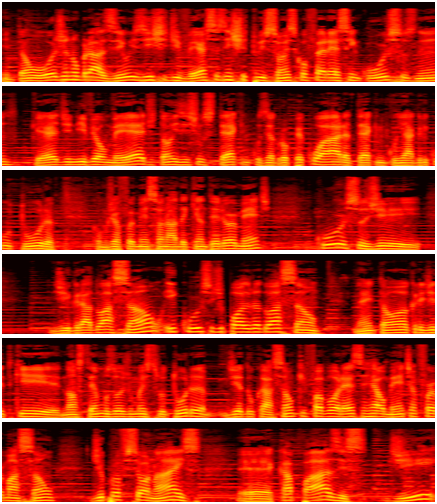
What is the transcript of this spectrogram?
Então hoje no Brasil existe diversas instituições que oferecem cursos, né, que é de nível médio, então existem os técnicos em agropecuária, técnico em agricultura, como já foi mencionado aqui anteriormente, cursos de de graduação e curso de pós-graduação. Né? Então, eu acredito que nós temos hoje uma estrutura de educação que favorece realmente a formação de profissionais é, capazes de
